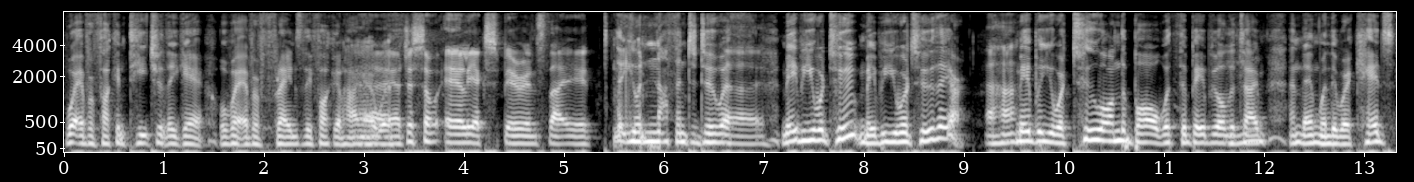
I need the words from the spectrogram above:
whatever fucking teacher they get or whatever friends they fucking hang out with yeah, just some early experience that you. That you had nothing to do with. maybe you were two, maybe you were two there. Uh-huh. Maybe you were two on the ball with the baby all the time, and then when they were kids,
